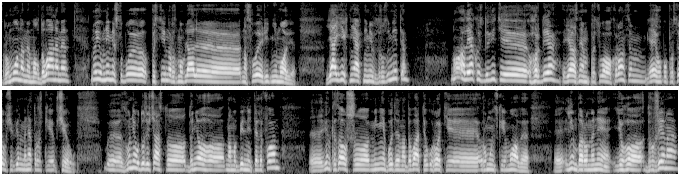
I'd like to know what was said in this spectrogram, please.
румунами, молдованами. Ну і вони між собою постійно розмовляли на своїй рідній мові. Я їх ніяк не міг зрозуміти. Ну, але якось до Віті Горди, я з ним працював охоронцем, я його попросив, щоб він мене трошки вчив. Е, Дзвонив дуже часто до нього на мобільний телефон. Е, Він казав, що мені буде надавати уроки румунської мови е, Лімба Ромени, його дружина,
